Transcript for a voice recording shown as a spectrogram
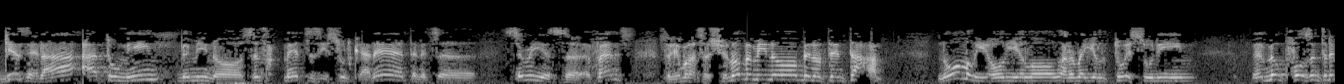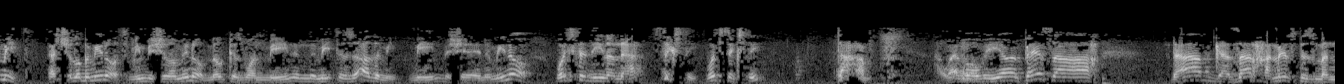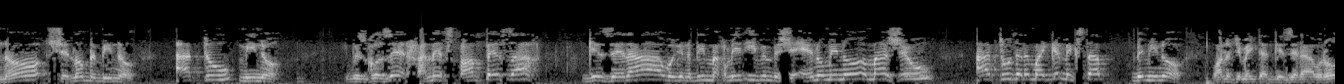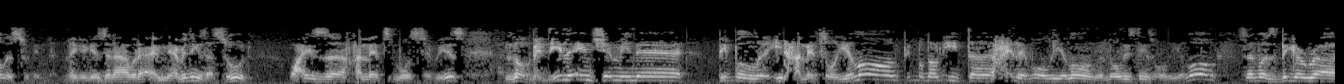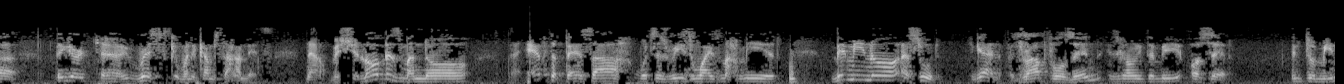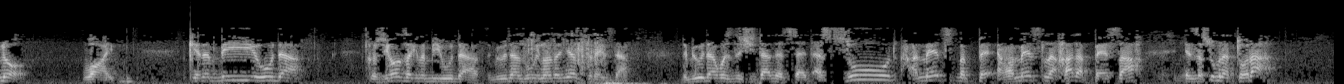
Gezerah atu min b'mino. Since Hametz is Isur Karet, and it's a serious uh, offense, so the Gemara says, Shelo b'mino b'noten ta'am. Normally, all year long, on a regular two Isurim, milk falls into the meat. That's Shelo b'mino. It's min b'shelo mino. Milk is one mean, and the meat is the other mean. Min b'she'eno mino. What's the deal on that? 60. What's 60? Ta'am. However, over here on Pesach, Rab Gazar Hametz Bizmano Shelo b'mino. Atu mino. He was gozer Hametz on Pesach. Gezerah, we're going to be machmir even b'she'eno mino mashu. Atu that it might get mixed up b'mino. Why don't you make that gezerah with all the then? Make a gezerah with I mean, everything is asur. Why is uh, hametz more serious? Lo bedile in shemine. People eat hametz all year long. People don't eat uh, all year long and all these things all year long. So there was bigger, uh, bigger uh, risk when it comes to hametz. Now, b'shelo bezmano. After Pesach, what's his reason why he's mahmir? Bimino asud. Again, if a drop falls in, it's going to be osir into mino. Why? Can it be Yehuda? Because he owns like Rabbi Yehuda. Rabbi Yehuda is what we learned on yesterday's daf. The Yehuda was the shita that said asur hametz hametz lachar pesach is min Torah.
